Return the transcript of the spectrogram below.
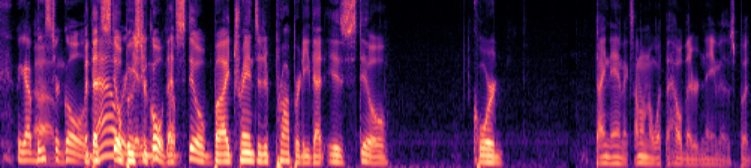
we got booster Um, gold But that's Now still Booster Gold. That's still by transitive property. That is still Kord Dynamics. I don't know what the hell their name is, but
